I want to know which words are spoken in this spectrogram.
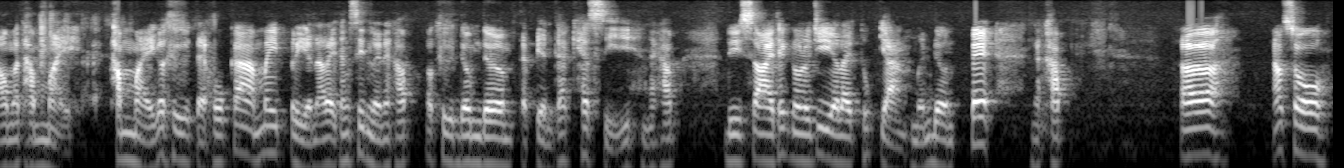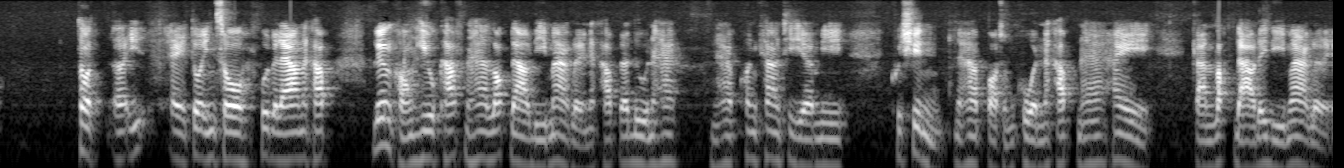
เอามาทำใหม่ทำใหม่ก็คือแต่โฮก้าไม่เปลี่ยนอะไรทั้งสิ้นเลยนะครับ ก็คือเดิมๆ แต่เปลี่ยนแค่แค่สีนะครับดีไซน์เทคโนโลยีอะไรทุกอย่างเหมือนเดิมเป๊ะนะครับเอ่ออัลโซโทษเอ่อไอตัวอินโซพูดไปแล้วนะครับ เรื่องของฮิลคัฟนะฮะล็อกดาวน์ดีมากเลยนะครับ แล้วดูนะฮะนะครับค่อนข้างที่จะมีคุชชั่นนะครับพอสมควรนะครับนะฮะให้การล็อกดาวน์ได้ดีมากเลย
